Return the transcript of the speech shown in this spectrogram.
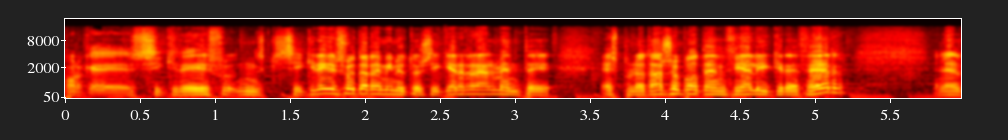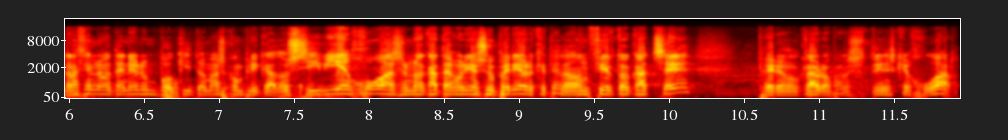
Porque si quiere, si quiere disfrutar de minutos, si quiere realmente explotar su potencial y crecer, en el Racing lo va a tener un poquito más complicado. Si bien juegas en una categoría superior que te da un cierto caché, pero claro, para eso tienes que jugar.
